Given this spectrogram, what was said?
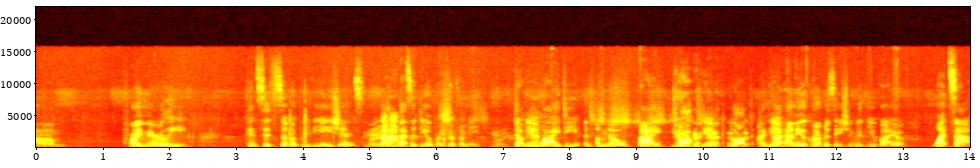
um, primarily consists of abbreviations, Right. that, Uh-huh. that's a deal breaker for me. Right. W Y D. Um, no, bye. Blocked. Yeah. Blocked. I'm Yeah. not having a conversation with you via WhatsApp.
